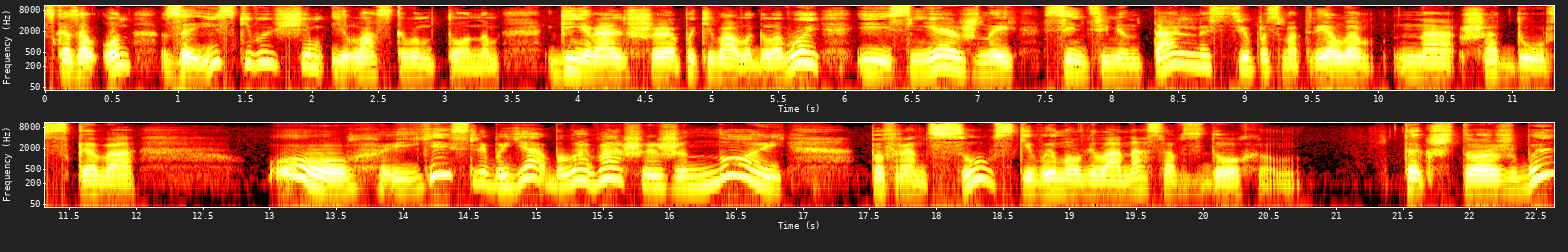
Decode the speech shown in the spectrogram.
сказал он заискивающим и ласковым тоном. Генеральша покивала головой и с нежной сентиментальностью посмотрела на Шадурского. О, если бы я была вашей женой, по-французски вымолвила она со вздохом. Так что ж бы?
